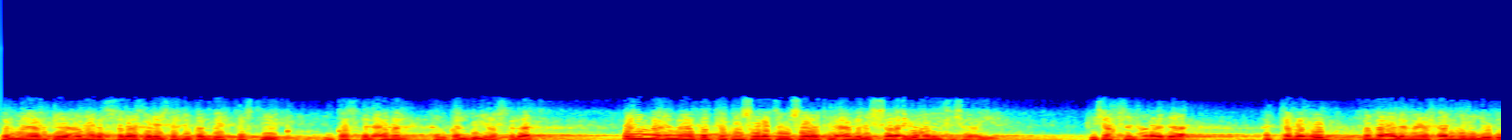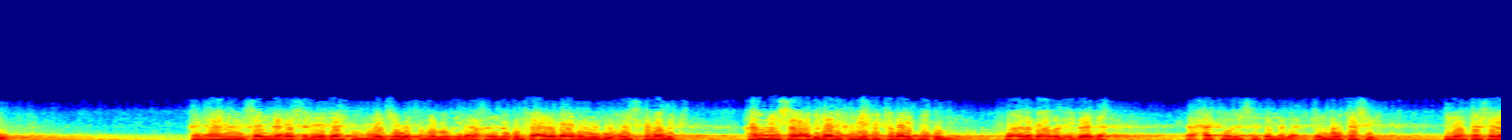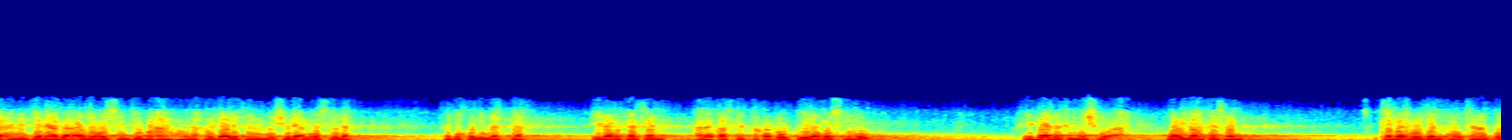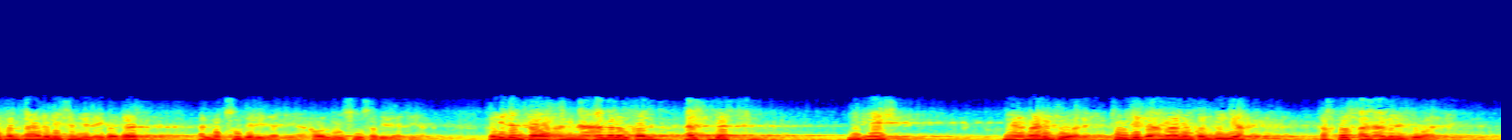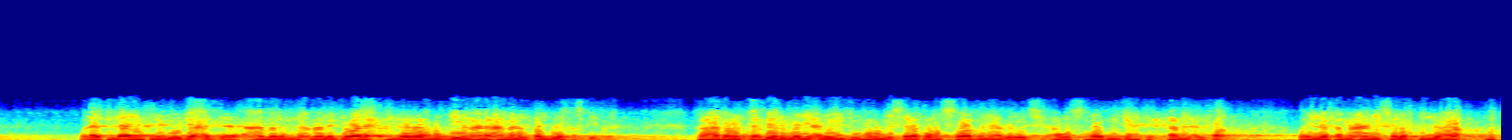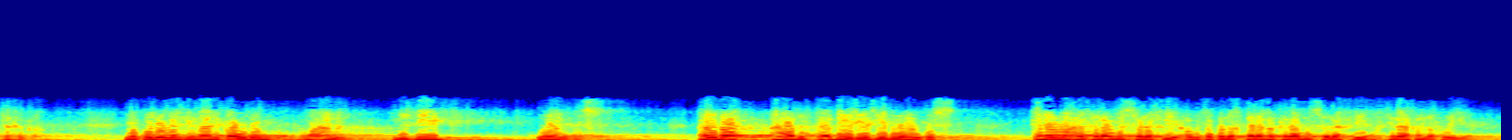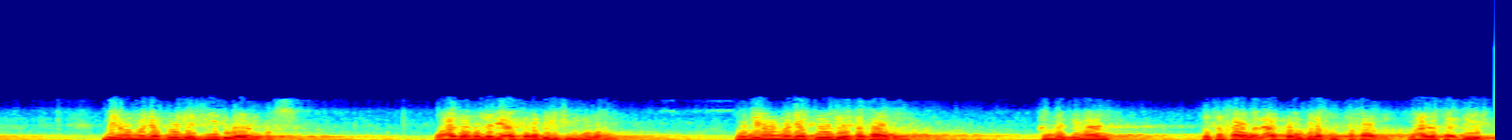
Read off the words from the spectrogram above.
كالمنافق إذا أظهر الصلاة وليس في قلبه التصديق وقصد العمل القلبي إلى الصلاة وإما أنه قد تكون صورته صورة العمل الشرعي وهو ليس شرعيا كشخص أراد التبرد ففعل ما يفعله للوضوء الآن الإنسان إذا غسل يده ثم وجهه وتمضمض إلى آخره نقول فعل بعض الوضوء أليس كذلك؟ هل من شرع بذلك نية التبرد نقول فعل بعض العبادة؟ حتى لو استتم ذلك المغتسل إذا اغتسل عن الجنابة أو لغسل الجمعة أو نحو ذلك مما شرع الغسل له كدخول مكة إذا اغتسل على قصد التقرب قيل غسله عبادة مشروعة. وإذا اغتسل تبردا أو تنظفا فهذا ليس من العبادات المقصودة لذاتها أو المنصوصة بذاتها. فإذا ترى أن عمل القلب أثبت من إيش؟ من أعمال الجوارح. توجد أعمال قلبية تختص عن عمل الجوارح. ولكن لا يمكن أن يوجد عمل من أعمال الجوارح إلا وهو مبني على عمل القلب وتصديقه. فهذا هو التعبير الذي عليه جمهور من السلف وهو الصواب من هذا الوجه أو الصواب من جهة إحكام الألفاظ وإلا فمعاني السلف كلها متفقة. يقولون الإيمان قول وعمل يزيد وينقص. أيضا هذا التعبير يزيد وينقص. تنوع كلام السلف فيه أو تقول اختلف كلام السلف فيه اختلافا لفظيا. منهم من يقول يزيد وينقص وهذا هو الذي عبر به جمهورهم. ومنهم من يقول يتفاضل. أن الإيمان يتفاضل عبروا بلفظ التفاضل وهذا تعبير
